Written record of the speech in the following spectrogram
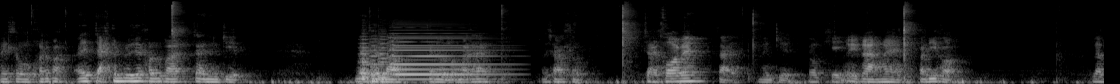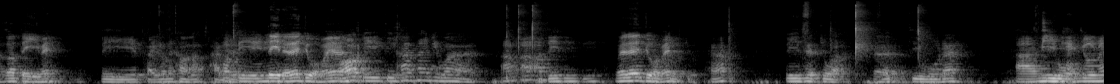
ในโซคาร์บัสไอ้ยจ่ายไม่ใช่คาร์บัสจ่ายหนึ่งเกตในเทิร์นเรากระโดดลงมาได้ประชาชนจ่ายคอยไหมจ่ายหนึ่งเกตโอเคอีกครั้งแรกไปที่ขอ แล้วก็ตีไหมตีไปก็ไม่เข้าละผ่านก็ไปตีตีนี่แต่ได้จั่วไหมอ๋ออะตีตีข้างให้นี่ว่าเอ้าวอ้าวอะตีตีตีไม่ได้จั่วไหม ฮะตีเสร็จจั่วเออจีโอได้ อ่ามีจิวแผงโยนไหม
